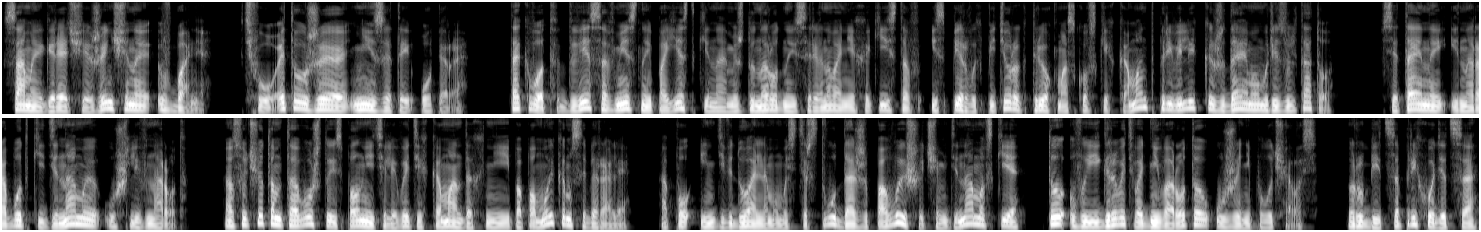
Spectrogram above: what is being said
Самые горячие женщины в бане. Тьфу, это уже не из этой оперы. Так вот, две совместные поездки на международные соревнования хоккеистов из первых пятерок трех московских команд привели к ожидаемому результату. Все тайны и наработки «Динамы» ушли в народ. А с учетом того, что исполнители в этих командах не по помойкам собирали, а по индивидуальному мастерству даже повыше, чем динамовские, то выигрывать в одни ворота уже не получалось. Рубиться приходится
